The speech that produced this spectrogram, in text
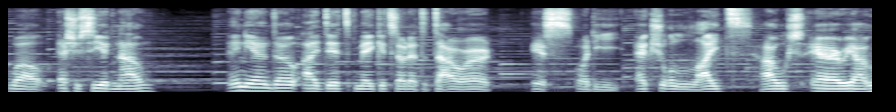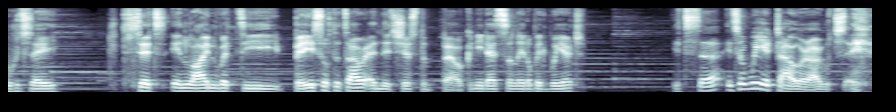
well, as you see it now. In the end, though, I did make it so that the tower is, or the actual lighthouse area, I would say, sits in line with the base of the tower and it's just the balcony that's a little bit weird. It's a, it's a weird tower I would say.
